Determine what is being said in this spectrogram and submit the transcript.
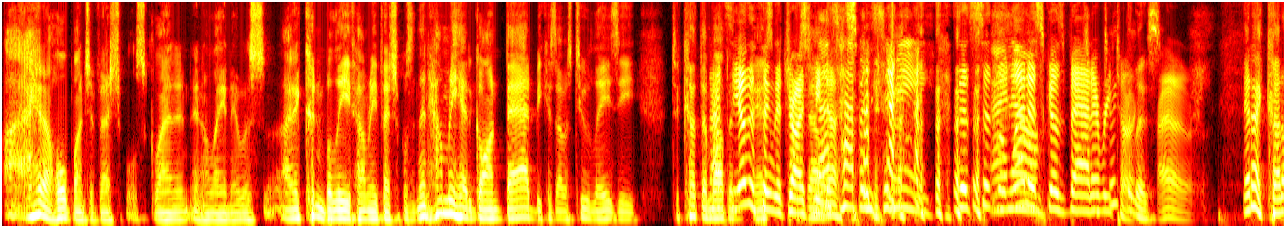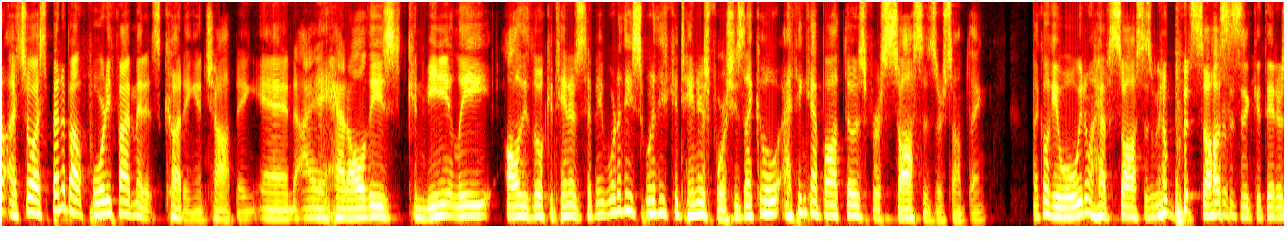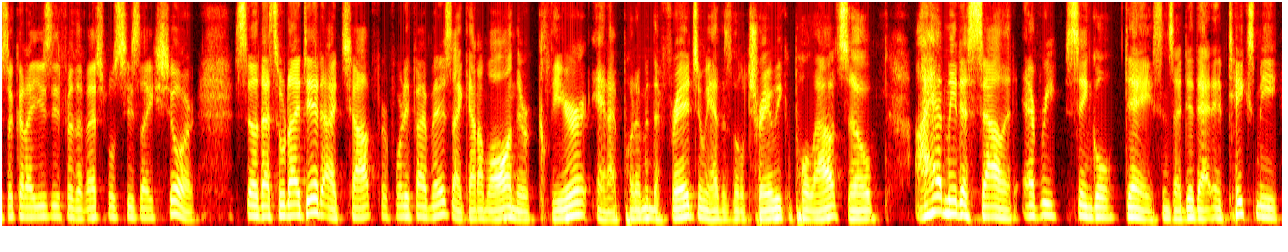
I I had a whole bunch of vegetables, Glenn and, and Helene. It was I couldn't believe how many vegetables and then how many had gone bad because I was too lazy to cut them That's up. That's the other thing that drives me salad. That's happened to me. the, I the lettuce goes bad every Ridiculous. time. I. And I cut. I so I spent about forty five minutes cutting and chopping, and I had all these conveniently all these little containers. I said, "Hey, what are these? What are these containers for?" She's like, "Oh, I think I bought those for sauces or something." Like, okay, well, we don't have sauces. We don't put sauces in containers. So could I use these for the vegetables? She's like, sure. So that's what I did. I chopped for 45 minutes. I got them all and they're clear and I put them in the fridge and we had this little tray we could pull out. So I have made a salad every single day since I did that. It takes me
